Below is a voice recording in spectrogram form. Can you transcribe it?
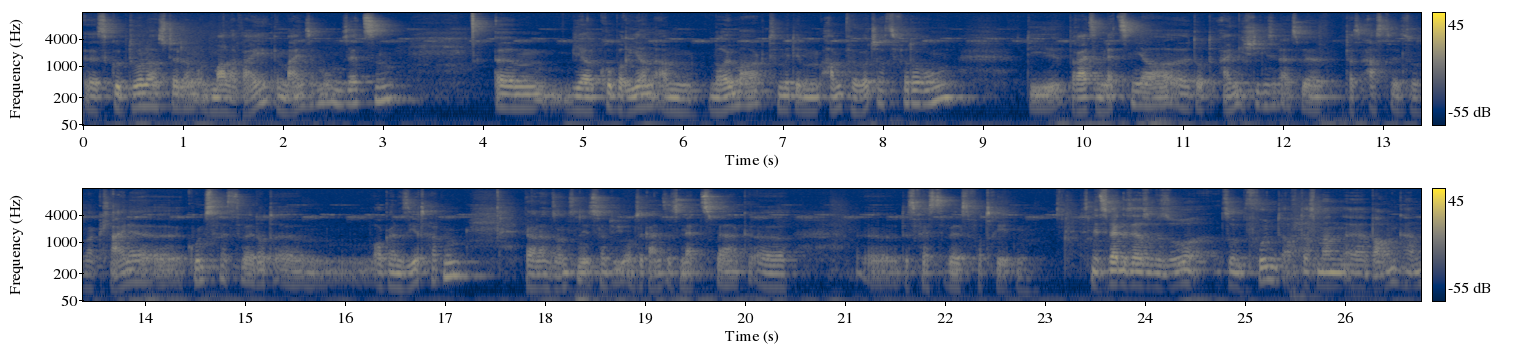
äh, Skulpturenausstellung und Malerei gemeinsam umsetzen. Ähm, wir kooperieren am Neumarkt mit dem Amt für Wirtschaftsförderung, die bereits im letzten Jahr äh, dort eingestiegen sind, als wir das erste sogar kleine äh, Kunstfestival dort ähm, organisiert hatten. Ja, und ansonsten ist natürlich unser ganzes Netzwerk des Festivals vertreten. Das Netzwerk ist ja sowieso so ein Pfund, auf das man bauen kann,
